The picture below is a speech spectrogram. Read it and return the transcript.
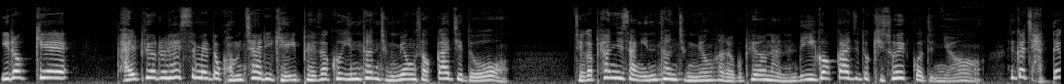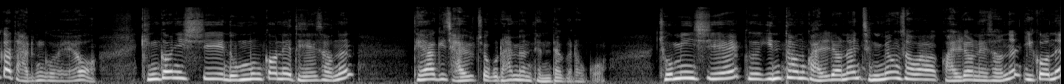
이렇게 발표를 했음에도 검찰이 개입해서 그 인턴 증명서까지도 제가 편의상 인턴 증명서라고 표현하는데 이것까지도 기소했거든요. 그러니까 잣대가 다른 거예요. 김건희 씨 논문 건에 대해서는 대학이 자율적으로 하면 된다 그러고 조민 씨의 그 인턴 관련한 증명서와 관련해서는 이거는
